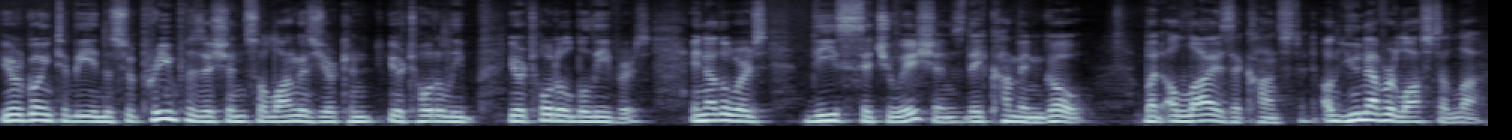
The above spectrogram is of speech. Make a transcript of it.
You're going to be in the supreme position so long as you're, you're, totally, you're total believers. In other words, these situations, they come and go. But Allah is a constant. Oh, you never lost Allah.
